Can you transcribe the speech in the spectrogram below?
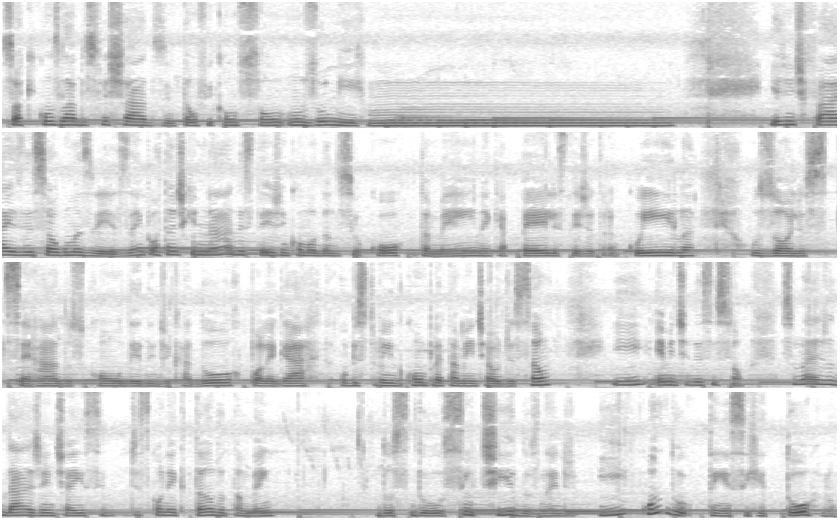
Só que com os lábios fechados, então fica um som, um zunir. Hum. E a gente faz isso algumas vezes. É importante que nada esteja incomodando o seu corpo também, né? que a pele esteja tranquila, os olhos cerrados com o dedo indicador, polegar obstruindo completamente a audição e emitindo esse som. Isso vai ajudar a gente a ir se desconectando também dos, dos sentidos, né? E quando tem esse retorno,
